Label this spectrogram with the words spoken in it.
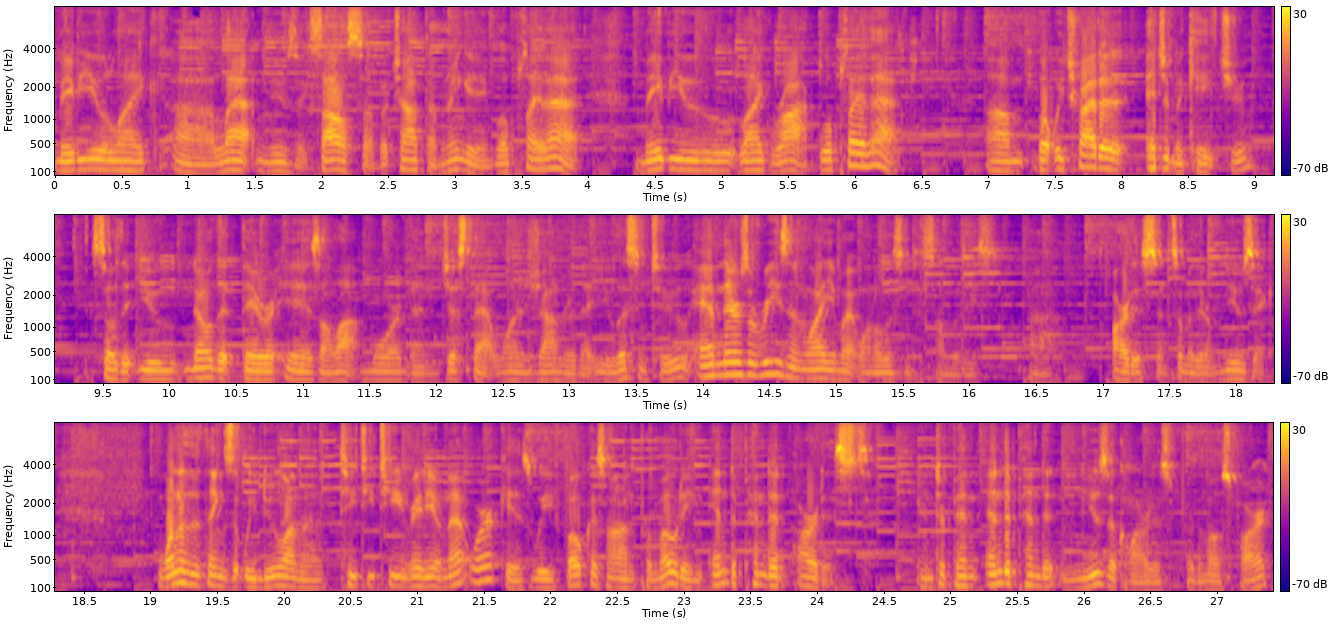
Maybe you like uh, Latin music, salsa, bachata, merengue, we'll play that. Maybe you like rock, we'll play that. Um, but we try to educate you so that you know that there is a lot more than just that one genre that you listen to. And there's a reason why you might want to listen to some of these uh, artists and some of their music. One of the things that we do on the TTT radio network is we focus on promoting independent artists, independent, musical artists for the most part.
